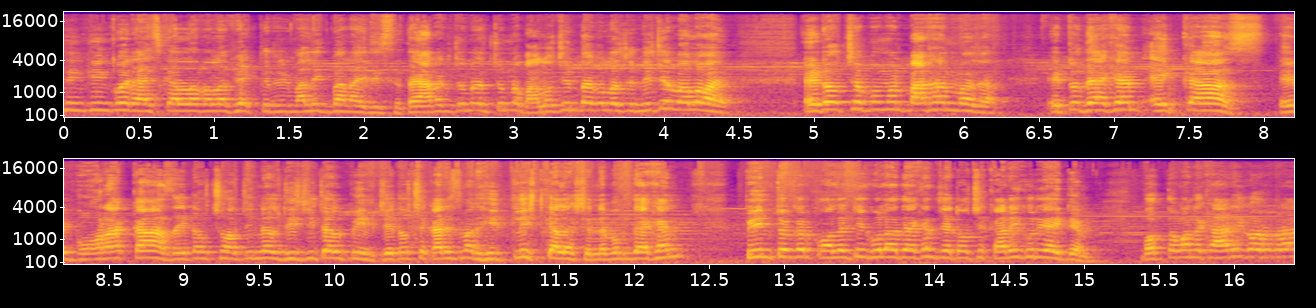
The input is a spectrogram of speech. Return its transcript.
থিঙ্কিং করে, আজকে আল্লাহ তালা ফ্যাক্টরির মালিক বানাই দিচ্ছে তাই আরেকজনের জন্য ভালো চিন্তা করল যে নিজের ভালো হয়। এটা হচ্ছে প্রমাণ পাঠান বাজার। একটু দেখেন এই কাজ, এই ভরা কাজ, এটা হচ্ছে অরিজিনাল ডিজিটাল প্রিন্ট যেটা হচ্ছে কারিজমার হিটলিস্ট কালেকশন এবং দেখেন প্রিন্টকের কোয়ালিটিগুলো দেখেন, যেটা হচ্ছে কারিগরি আইটেম বর্তমানে কারিগররা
